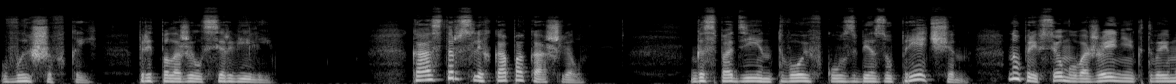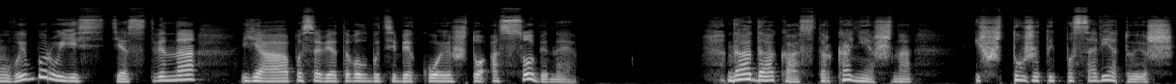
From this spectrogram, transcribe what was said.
вышивкой», — предположил Сервилий. Кастер слегка покашлял. «Господин, твой вкус безупречен, но при всем уважении к твоему выбору, естественно, я посоветовал бы тебе кое-что особенное». «Да-да, Кастер, конечно. И что же ты посоветуешь?»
